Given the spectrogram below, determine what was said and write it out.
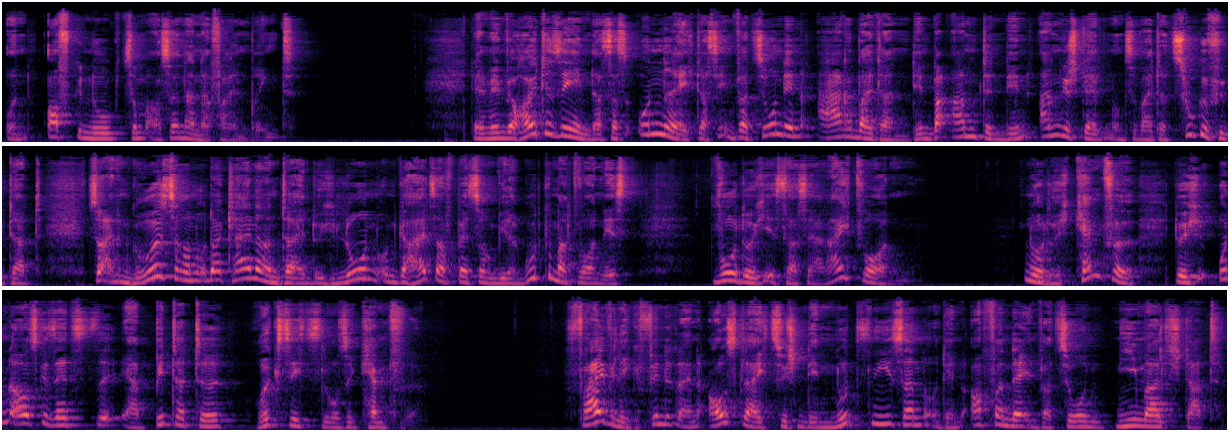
und oft genug zum Auseinanderfallen bringt. Denn wenn wir heute sehen, dass das Unrecht, das die Inflation den Arbeitern, den Beamten, den Angestellten usw. So zugefügt hat, zu einem größeren oder kleineren Teil durch Lohn- und Gehaltsaufbesserung wieder gut gemacht worden ist, wodurch ist das erreicht worden? Nur durch Kämpfe, durch unausgesetzte, erbitterte, rücksichtslose Kämpfe. Freiwillig findet ein Ausgleich zwischen den Nutznießern und den Opfern der Inflation niemals statt.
